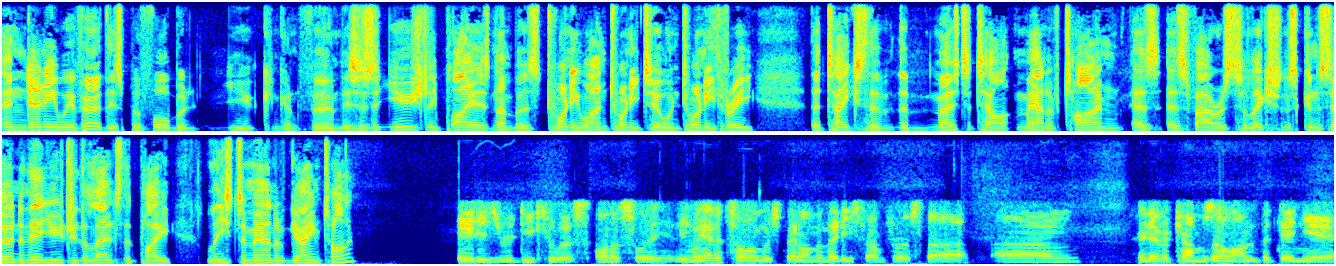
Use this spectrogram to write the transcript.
And Danny, we've heard this before, but you can confirm this. Is it usually players numbers 21, 22, and 23 that takes the, the most amount of time as, as far as selection's concerned? And they're usually the lads that play least amount of game time? It is ridiculous, honestly. The amount of time we spent on the Medi sub for a start, um, who never comes on, but then, yeah,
